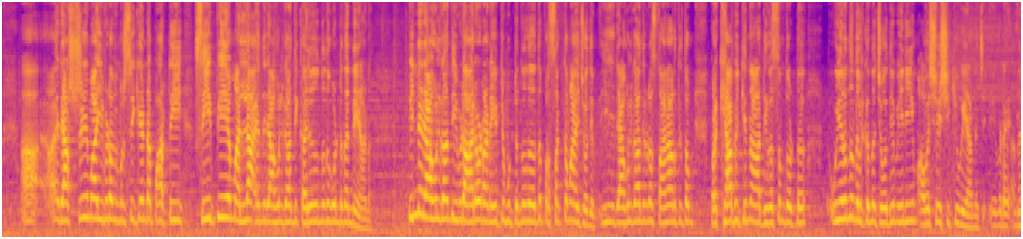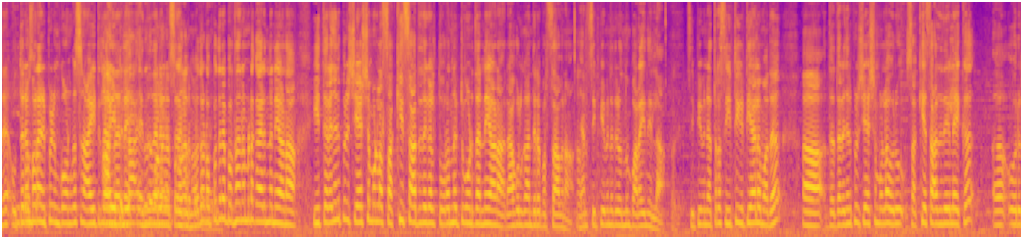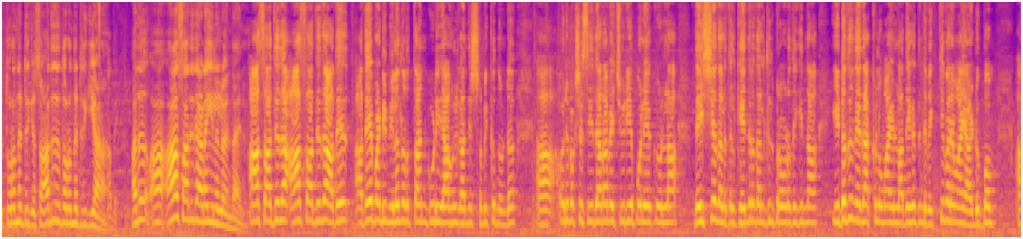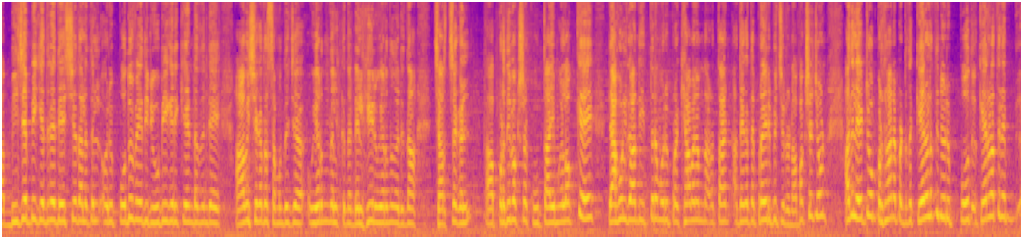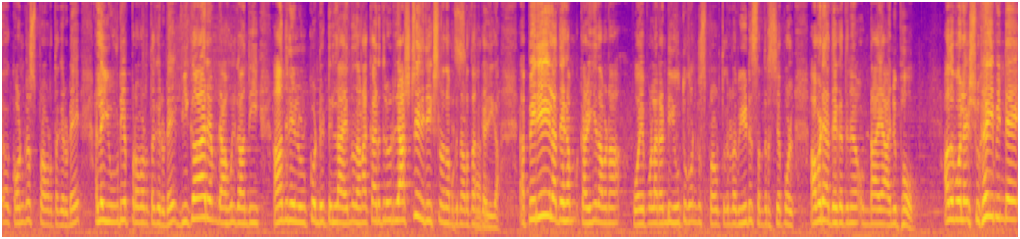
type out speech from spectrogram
രാഷ്ട്രീയമായി ഇവിടെ വിമർശിക്കേണ്ട പാർട്ടി സി പി എം അല്ല എന്ന് രാഹുൽ ഗാന്ധി കരുതുന്നത് കൊണ്ട് തന്നെയാണ്. പിന്നെ രാഹുൽ ഗാന്ധി ഇവിടെ ആരോടാണ് ഏറ്റുമുട്ടുന്നത് എന്ന് പ്രസക്തമായ ചോദ്യം. ഈ രാഹുൽ ഗാന്ധിയുടെ സ്ഥാനാർത്ഥിത്വം പ്രഖ്യാപിക്കുന്ന ആ ദിവസം തൊട്ട് ഉയർന്നു നിൽക്കുന്ന ചോദ്യം ഇനിയും അവശേഷിക്കുകയാണ് ഇവിടെ ഉത്തരം പറയാൻ ഇപ്പോഴും കോൺഗ്രസിന് ആയിട്ടില്ല എന്ന് തന്നെ മനസ്സിലാക്കുന്നു. അതോടൊപ്പം തന്നെ പ്രധാനപ്പെട്ട കാര്യം തന്നെയാണ് ഈ തെരഞ്ഞെടുപ്പിന് ശേഷമുള്ള സഖ്യ സാധ്യതകൾ തുറന്നിട്ടുകൊണ്ട് തന്നെയാണ് രാഹുൽ ഗാന്ധിയുടെ പ്രസ്താവന. ഞാൻ സി പി എമ്മിനെതിരെ ഒന്നും പറയുന്നില്ല. സി പി എമ്മിന് എത്ര സീറ്റ് കിട്ടിയാലും അത് തെരഞ്ഞെടുപ്പിന് ശേഷമുള്ള ഒരു സഖ്യ സാധ്യതയിലേക്ക് ഒരു തുറന്നിട്ടിരിക്കുക സാധ്യത തുറന്നിട്ടിരിക്കുകയാണ്. അത്. ആ- സാധ്യത അടയില്ലല്ലോ എന്തായാലും. ആ സാധ്യത ആ സാധ്യത അതേ അതേപടി നിലനിർത്താൻ കൂടി രാഹുൽ ഗാന്ധി ശ്രമിക്കുന്നുണ്ട്. ഒരുപക്ഷെ സീതാറാം യെച്ചൂരിയെ പോലെയൊക്കെയുള്ള ദേശീയ തലത്തിൽ കേന്ദ്ര തലത്തിൽ പ്രവർത്തിക്കുന്ന ഇടതു നേതാക്കളുമായുള്ള അദ്ദേഹത്തിന്റെ വ്യക്തിപരമായ അടുപ്പം ബി ജെ പിക്കെതിരെ ദേശീയ തലത്തിൽ ഒരു പൊതുവേദി രൂപീകരിക്കേണ്ടതിന്റെ ആവശ്യകത സംബന്ധിച്ച് ഉയർന്നു നിൽക്കുന്ന ഡൽഹിയിൽ ഉയർന്നു വരുന്ന ചർച്ചകൾ പ്രതിപക്ഷ കൂട്ടായ്മകളൊക്കെ രാഹുൽ ഗാന്ധി ഇത്തരം ഒരു പ്രഖ്യാപനം നടത്താൻ അദ്ദേഹത്തെ പ്രേരിപ്പിച്ചിട്ടുണ്ട്. പക്ഷേ ജോൺ അതിൽ ഏറ്റവും പ്രധാനപ്പെട്ടത് കേരളത്തിന്റെ ഒരു പൊതു കേരളത്തിലെ കോൺഗ്രസ് പ്രവർത്തകരുടെ അല്ലെ യു ഡി എഫ് പ്രവർത്തകരുടെ വികാരം രാഹുൽ ഗാന്ധി ആ നിലയിൽ ഉൾക്കൊണ്ടിട്ടില്ല എന്നതാണ് അക്കാര്യത്തിൽ ഒരു രാഷ്ട്രീയ നിരീക്ഷണം നമുക്ക് നടത്താൻ കഴിയുക. പെരിയയിൽ അദ്ദേഹം കഴിഞ്ഞ തവണ പോയപ്പോൾ ആ രണ്ട് യൂത്ത് കോൺഗ്രസ് പ്രവർത്തകരുടെ വീട് സന്ദർശിച്ചപ്പോൾ അവിടെ അദ്ദേഹത്തിന് ഉണ്ടായ അനുഭവം. അതുപോലെ ഷുഹൈബിന്റെ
